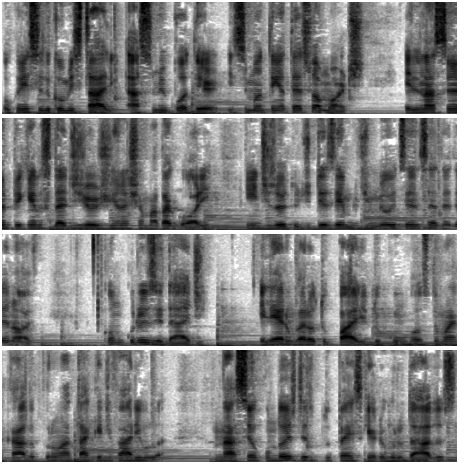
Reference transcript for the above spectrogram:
o conhecido como Stalin assume o poder e se mantém até sua morte. Ele nasceu em uma pequena cidade georgiana chamada Gori em 18 de dezembro de 1879. Como curiosidade, ele era um garoto pálido com o rosto marcado por um ataque de varíola. Nasceu com dois dedos do pé esquerdo grudados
